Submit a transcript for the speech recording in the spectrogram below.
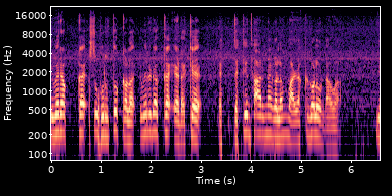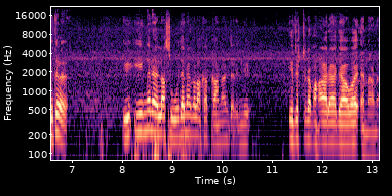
ഇവരൊക്കെ സുഹൃത്തുക്കൾ ഇവരുടെയൊക്കെ ഇടയ്ക്ക് തെറ്റിദ്ധാരണകളും വഴക്കുകളും ഉണ്ടാവുക. ഇത് ഇങ്ങനെയുള്ള സൂചനകളൊക്കെ കാണാൻ തുടങ്ങി യുധിഷ്ഠിര മഹാരാജാവ് എന്നാണ്.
